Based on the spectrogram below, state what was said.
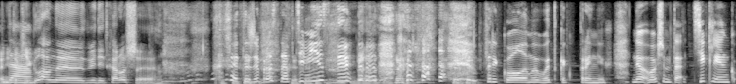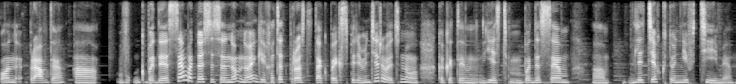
Они Да. такие, главное видеть хорошее. Это же просто оптимисты. Приколы, мы вот как про них. Ну, в общем-то, тиклинг, он, правда, а, к БДСМ относится, но многие хотят просто так поэкспериментировать, ну, как это есть БДСМ а, для тех, кто не в теме.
